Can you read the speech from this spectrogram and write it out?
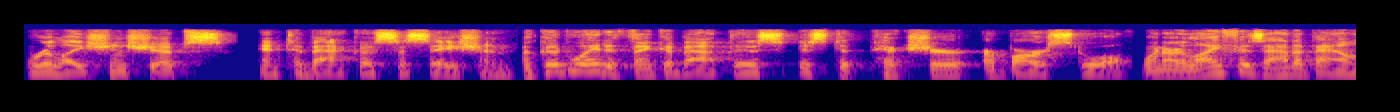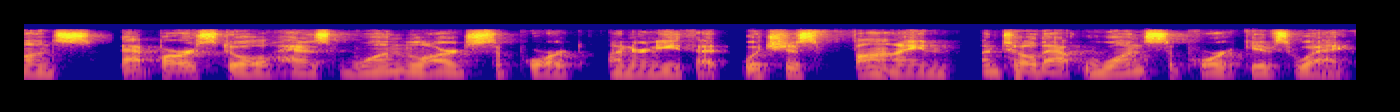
relationships, and tobacco cessation. A good way to think about this is to picture a bar stool. When our life is out of balance, that bar stool has one large support underneath it, which is fine until that one support gives way.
